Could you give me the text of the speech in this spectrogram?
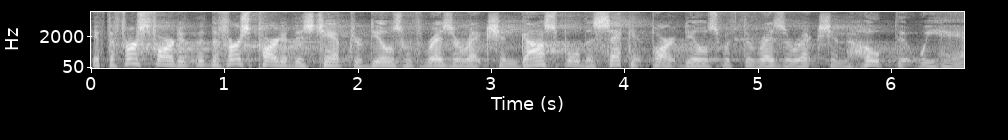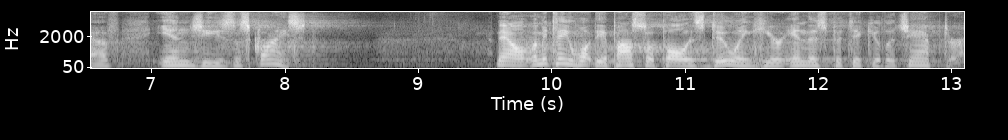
If the first, part of, the first part of this chapter deals with resurrection gospel, the second part deals with the resurrection hope that we have in Jesus Christ. Now, let me tell you what the Apostle Paul is doing here in this particular chapter.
